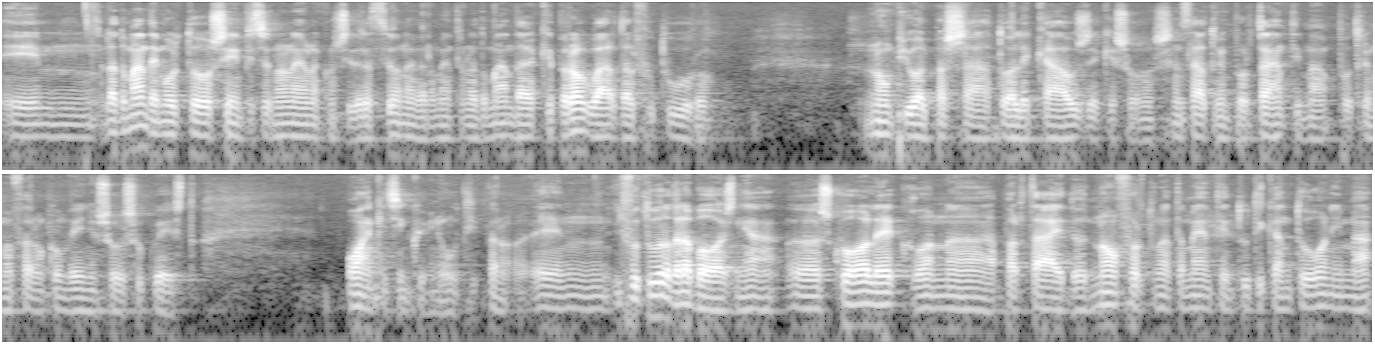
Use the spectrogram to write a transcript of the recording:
E, mh, la domanda è molto semplice, non è una considerazione, è veramente una domanda che però guarda al futuro, non più al passato, alle cause che sono senz'altro importanti, ma potremo fare un convegno solo su questo. O anche 5 minuti, però, ehm, il futuro della Bosnia, eh, scuole con eh, apartheid, non fortunatamente in tutti i cantoni, ma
